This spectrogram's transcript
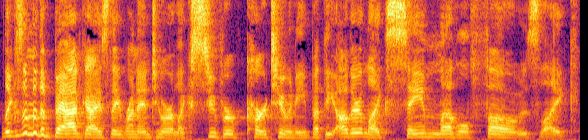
like some of the bad guys they run into are like super cartoony but the other like same level foes like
